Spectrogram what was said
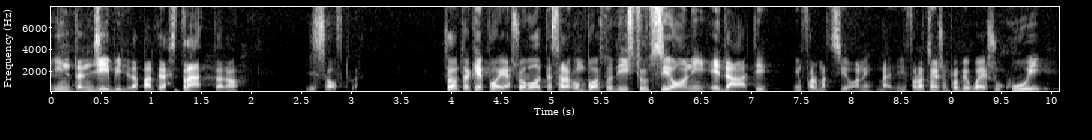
intangibili, la parte astratta, no? il software. Software che poi a sua volta sarà composto di istruzioni e dati, informazioni, ma le informazioni sono proprio quelle su cui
